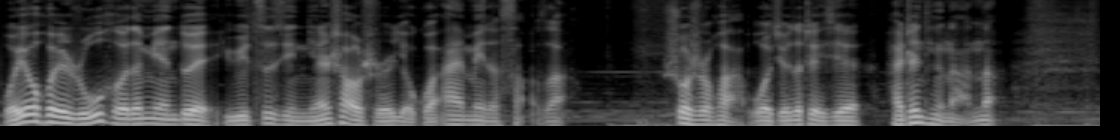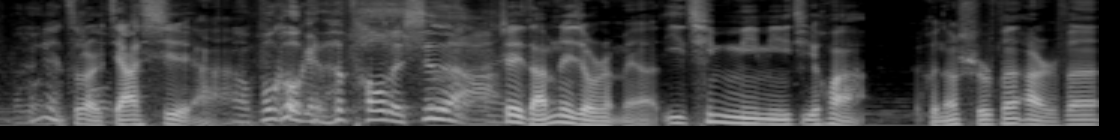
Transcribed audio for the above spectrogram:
我又会如何的面对与自己年少时有过暧昧的嫂子？说实话，我觉得这些还真挺难的。给自个儿加戏啊！啊，不够给他操的心啊！这咱们这就是什么呀？一期秘密计划可能十分二十分，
